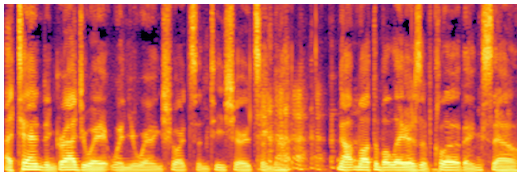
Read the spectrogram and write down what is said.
attend and graduate when you're wearing shorts and t-shirts and not not multiple layers of clothing so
